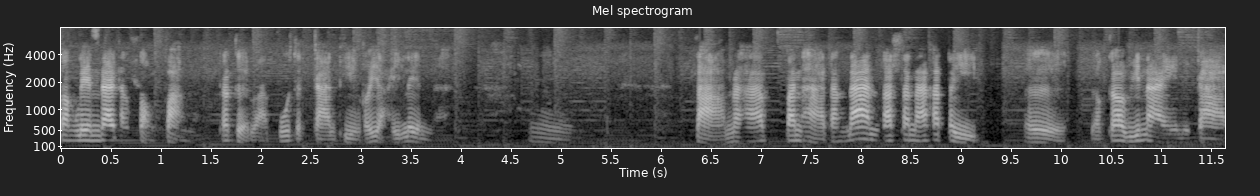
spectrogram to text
ต้องเล่นได้ทั้งสองฝั่ง ถ้าเกิดว่าผู้จัดการทีมเขาอยากให้เล่นนะสามนะครับ ปัญหาทางด้านทัศนคติเออแล้วก็วินัยในการ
